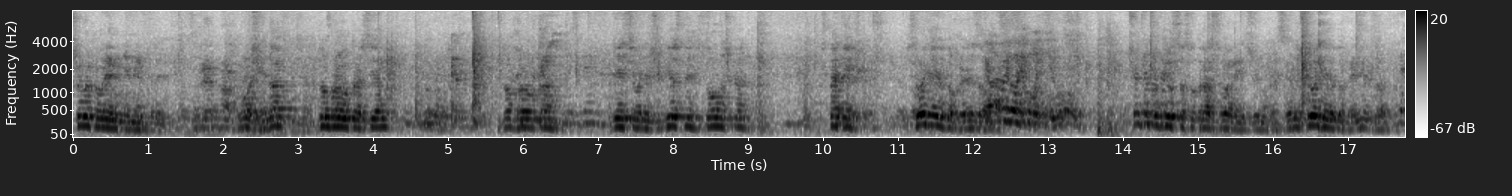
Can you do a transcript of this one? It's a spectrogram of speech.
Что вы по времени имеете? Восемь, да? Доброе утро всем. Доброе утро. День сегодня чудесный, солнышко. Кстати, завтра? Чего ты тут бился с утра с Валей и? Я говорю, сегодня Евдоха, нет завтра.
